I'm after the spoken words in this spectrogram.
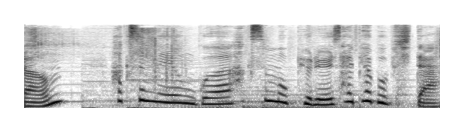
그럼 학습 내용과 학습 목표를 살펴봅시다.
